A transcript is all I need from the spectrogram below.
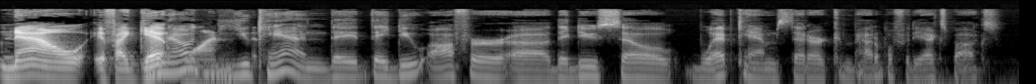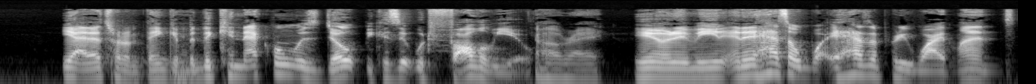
now if I get Well, one, You can. They they do offer. Uh, they do sell webcams that are compatible for the Xbox. yeah, that's what I'm thinking. But the Kinect one was dope because it would follow you. Oh right. You know what I mean? And it has a it has a pretty wide lens,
